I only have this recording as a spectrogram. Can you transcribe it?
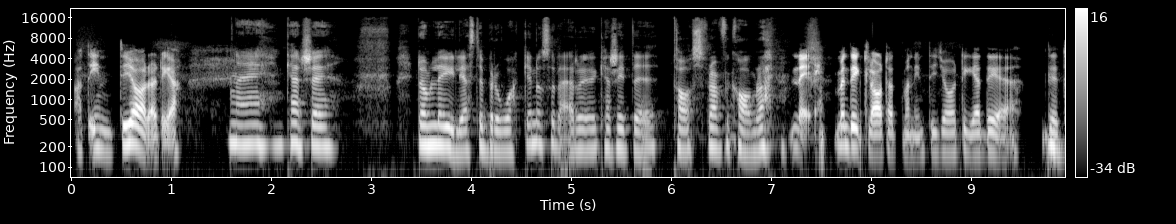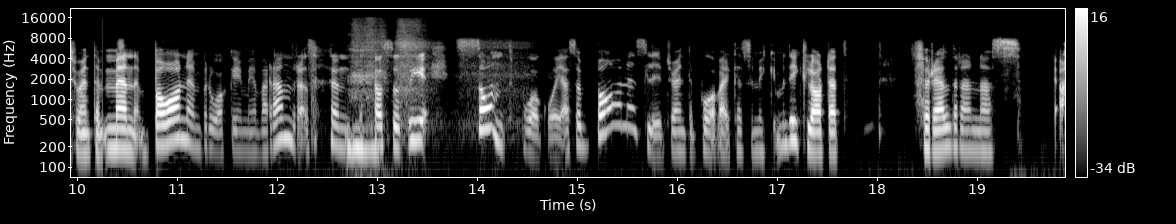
att inte göra det. Nej, kanske de löjligaste bråken och sådär kanske inte tas framför kameran. Nej, men det är klart att man inte gör det. Det, det tror jag inte. Men barnen bråkar ju med varandra. Alltså det, sånt pågår ju. Alltså barnens liv tror jag inte påverkar så mycket. Men det är klart att föräldrarnas... Ja,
